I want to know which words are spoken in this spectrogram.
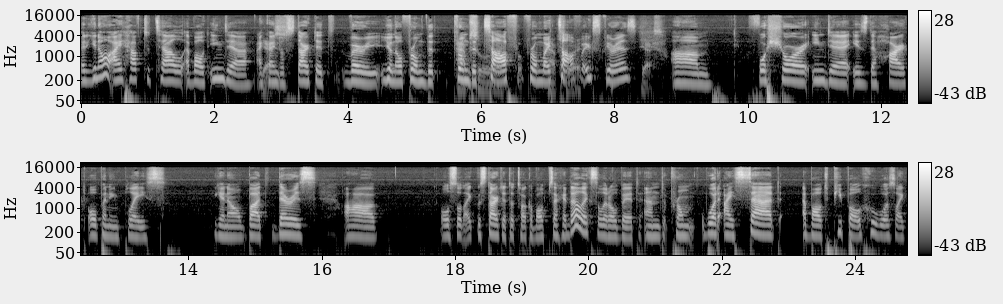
And you know, I have to tell about India. I kind of started very, you know, from the from Absolutely. the tough, from my tough experience. yes Um, for sure, India is the heart-opening place, you know. But there is uh, also like we started to talk about psychedelics a little bit, and from what I said about people who was like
